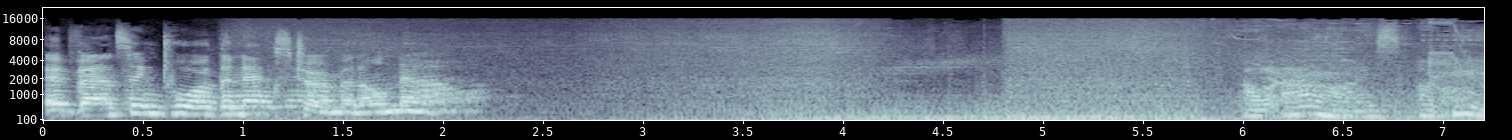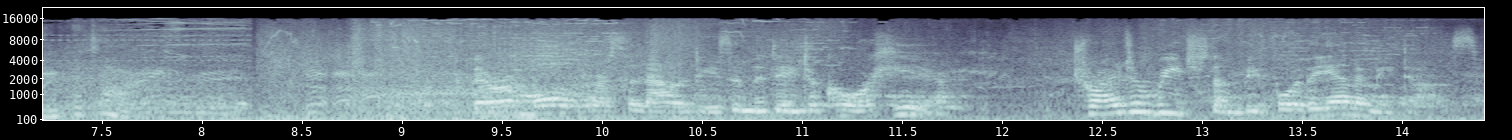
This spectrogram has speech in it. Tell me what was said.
Advancing toward the next terminal now. Our allies are being attacked. There are more personalities in the data core here. Try to reach them before the enemy does.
